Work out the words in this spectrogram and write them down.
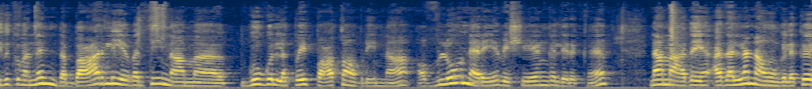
இதுக்கு வந்து இந்த பார்லியை பற்றி நாம் கூகுளில் போய் பார்த்தோம் அப்படின்னா அவ்வளோ நிறைய விஷயங்கள் இருக்குது நாம் அதை அதெல்லாம் நான் உங்களுக்கு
